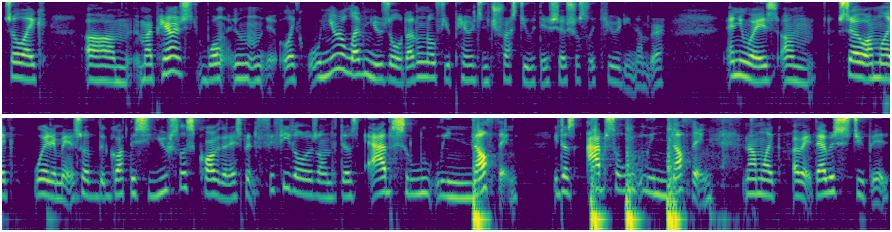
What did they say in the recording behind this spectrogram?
So like. Um, my parents won't like when you're 11 years old. I don't know if your parents entrust you with their social security number. Anyways, um, so I'm like, wait a minute. So I've got this useless card that I spent fifty dollars on that does absolutely nothing. It does absolutely nothing, and I'm like, all right, that was stupid.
